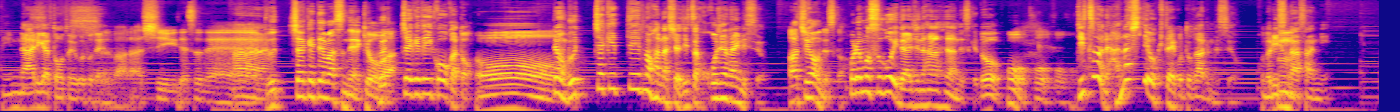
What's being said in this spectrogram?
みんなありがとうということで。素晴らしいですねは。いぶっちゃけてますね、今日ぶっは。ちゃけていこうかと。でも、ぶっちゃけての話は実はここじゃないんですよ。あ、違うんですか？これもすごい大事な話なんですけど、ほうほうほ実はね、話しておきたいことがあるんですよ。このリスナーさんに。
